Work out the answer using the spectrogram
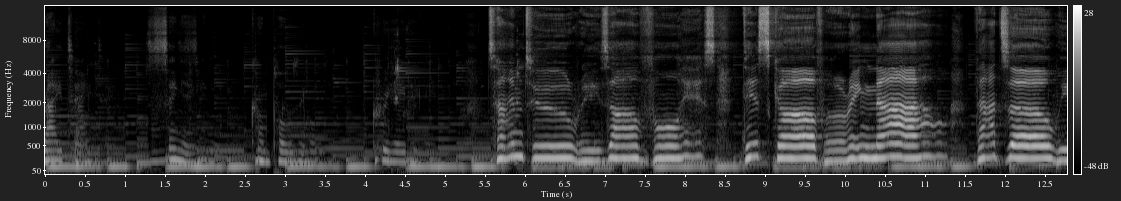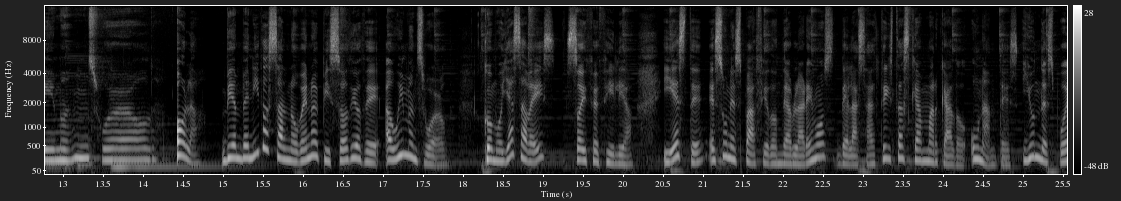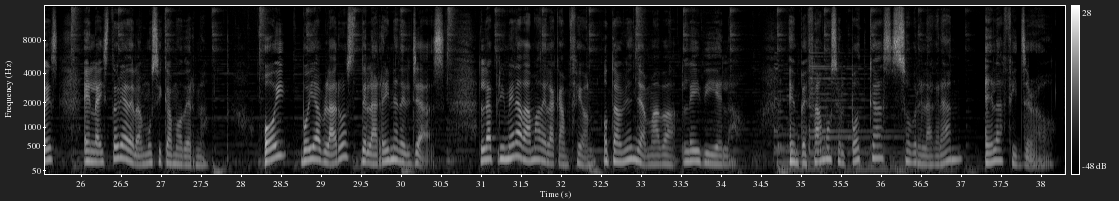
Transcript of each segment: writing, singing, composing, creating. Time to raise our voice, discovering now that's a women's world. Hola, bienvenidos al noveno episodio de A Women's World. Como ya sabéis, soy Cecilia y este es un espacio donde hablaremos de las artistas que han marcado un antes y un después en la historia de la música moderna. Hoy voy a hablaros de la reina del jazz, la primera dama de la canción, o también llamada Lady Ella. Empezamos el podcast sobre la gran Ella Fitzgerald.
